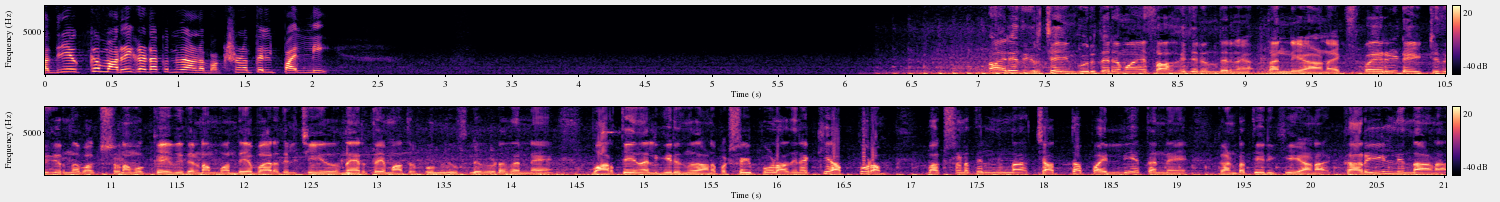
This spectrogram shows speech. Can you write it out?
അതിനെയൊക്കെ മറികടക്കുന്നതാണ് ഭക്ഷണത്തിൽ പല്ലി. ആര്യ തീർച്ചയായും ഗുരുതരമായ സാഹചര്യം തന്നെ തന്നെയാണ്. എക്സ്പയറി ഡേറ്റ് തീർന്ന ഭക്ഷണമൊക്കെ വിതരണം വന്ദേ ഭാരതിൽ ചെയ്തത് നേരത്തെ മാതൃഭൂമി ന്യൂസിലൂടെ തന്നെ വാർത്തയെ നൽകിയിരുന്നതാണ്. പക്ഷേ ഇപ്പോൾ അതിനൊക്കെ അപ്പുറം ഭക്ഷണത്തിൽ നിന്ന് ചത്ത പല്ലിയെ തന്നെ കണ്ടെത്തിയിരിക്കുകയാണ്. കറിയിൽ നിന്നാണ്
